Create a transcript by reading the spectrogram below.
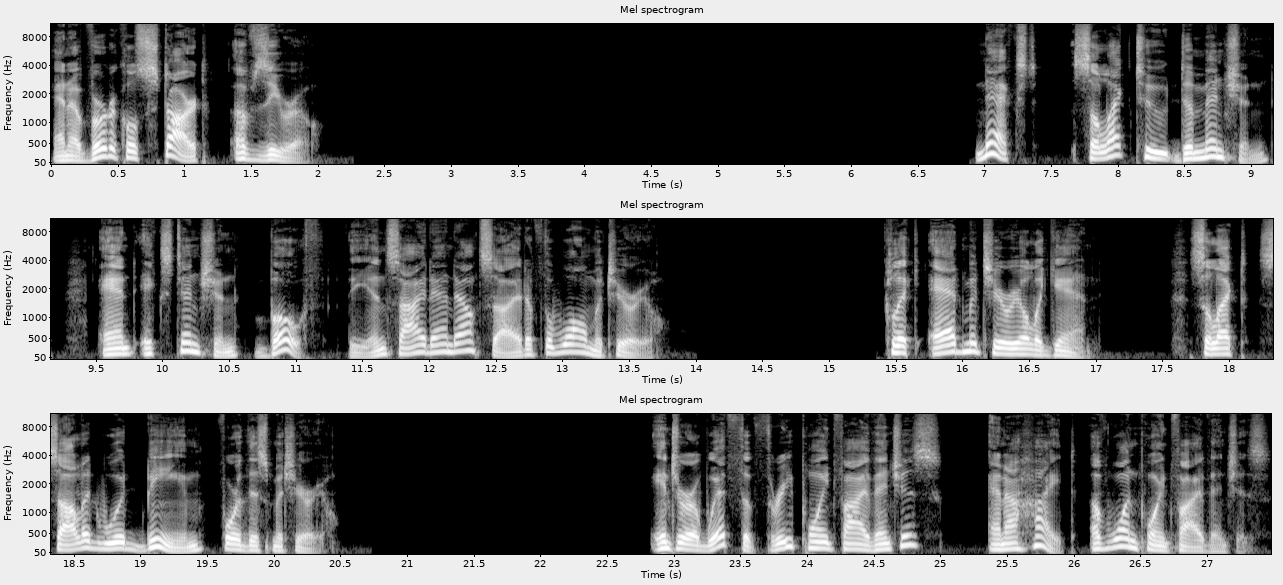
and a vertical start of 0. Next, select to dimension and extension both the inside and outside of the wall material. Click Add Material again. Select Solid Wood Beam for this material. Enter a width of 3.5 inches and a height of 1.5 inches.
